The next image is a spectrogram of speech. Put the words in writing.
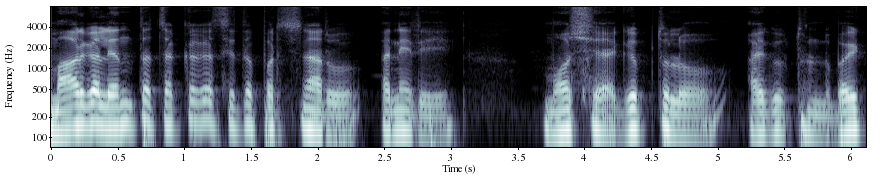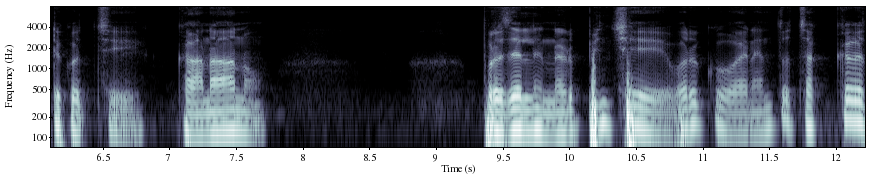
మార్గాలు ఎంత చక్కగా సిద్ధపరిచినారు అనేది మోసే ఎగిప్తులో ఐగుప్తు నుండి బయటకు వచ్చి కానాను ప్రజల్ని నడిపించే వరకు ఆయన ఎంతో చక్కగా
